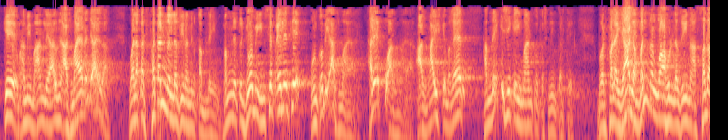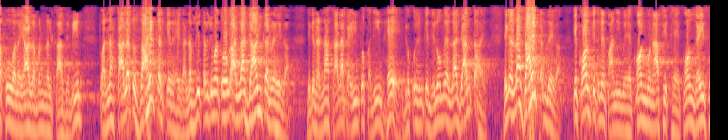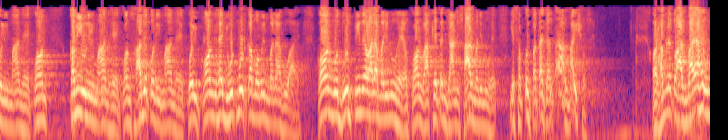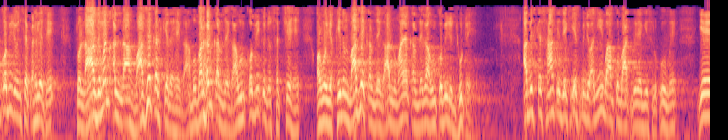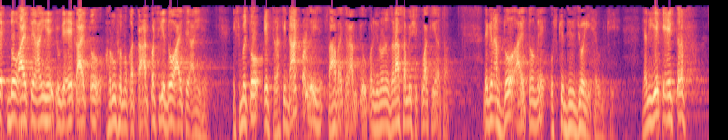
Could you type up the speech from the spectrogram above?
کہ ہم ایمان لے آئے، انہیں آزمایا نہ جائے گا۔ وہ فتن الزین امن قبل ہم نے تو جو بھی ان سے پہلے تھے، ان کو بھی آزمایا ہے، ہر ایک کو آزمایا آزمائش کے بغیر ہم نہیں کسی کے ایمان کو تسلیم کرتے۔ لمن اللہ الزین صدق یا لمن القاظمین تو اللہ تعالیٰ تو ظاہر کر کے رہے گا، لفظی ترجمہ تو ہوگا، اللہ جان کر رہے گا۔ لیکن اللہ تعالیٰ کا علم تو قدیم ہے، جو کوئی ان کے دلوں میں اللہ جانتا ہے۔ لیکن اللہ ظاہر کر دے گا کہ کون کتنے پانی میں ہے، کون منافق ہے، کون ضعیف الایمان ہے، کون قوی الایمان ہے، کون صادق الایمان ہے۔ کوئی کون جو ہے جھوٹ موٹ کا مومن بنا ہوا ہے۔ کون وہ دودھ پینے والا مجنو ہے اور کون واقع تک جانشار مجنو ہے۔ یہ سب کچھ پتہ چلتا ہے آزمائشوں سے۔ اور ہم نے تو آزمایا ہے ان کو بھی جو ان سے پہلے تھے، تو لازمن اللہ واضح کر کے رہے گا وہ برہن کر دے گا، ان کو بھی کہ جو سچے ہیں اور وہ یقیناً واضح کر دے گا، نمایاں کر دے گا، ان کو بھی جو جھوٹے ہیں۔ اب اس کے ساتھ ہی دیکھیے، اس میں جو عجیب آپ کو بات ملے گی اس رکوع میں، یہ دو آیتیں آئی ہیں، کیونکہ ایک آیت تو حروف مقطعات پر تھی، یہ دو آیتیں آئی ہیں۔ اس میں تو ایک طرح کی ڈانٹ پڑ گئی ہے صحابہ کرام کے اوپر، جنہوں نے ذرا سا بھی شکوا کیا تھا۔ لیکن اب دو آیتوں میں اس کی دلجوئی ہے ان کی۔ یعنی یہ کہ ایک طرف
